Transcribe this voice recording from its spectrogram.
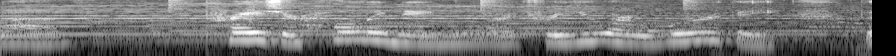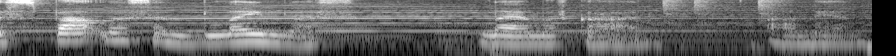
love. Praise your holy name, Lord, for you are worthy, the spotless and blameless Lamb of God. Amen.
